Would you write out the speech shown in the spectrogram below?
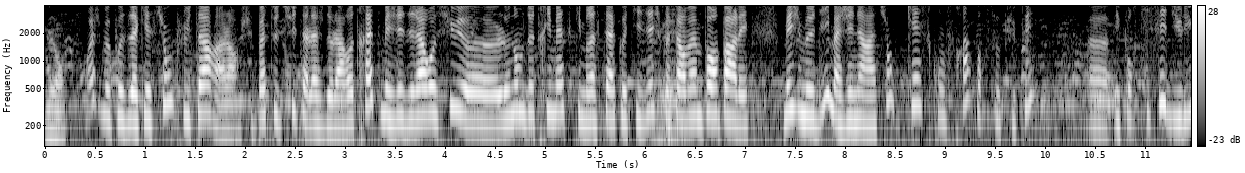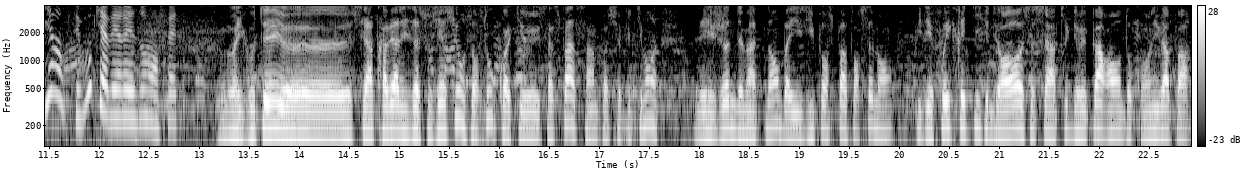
Moi, je me pose la question plus tard. Alors, je suis pas tout de suite à l'âge de la retraite, mais j'ai déjà reçu euh, le nombre de trimestres qui me restait à cotiser. Je préfère même pas en parler. Mais je me dis, ma génération, qu'est-ce qu'on fera pour s'occuper? Euh, et pour tisser du lien C'est vous qui avez raison, en fait. Bah, écoutez, euh, c'est à travers les associations surtout quoi que ça se passe, hein, parce qu'effectivement les jeunes de maintenant, bah, ils y pensent pas forcément. Puis des fois ils critiquent, ils disent oh ça c'est un truc de mes parents, donc on n'y va pas.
